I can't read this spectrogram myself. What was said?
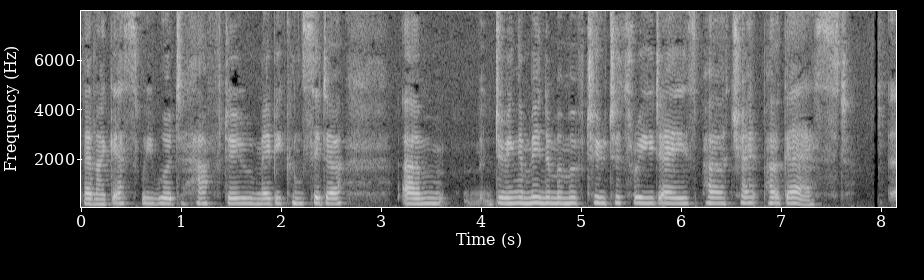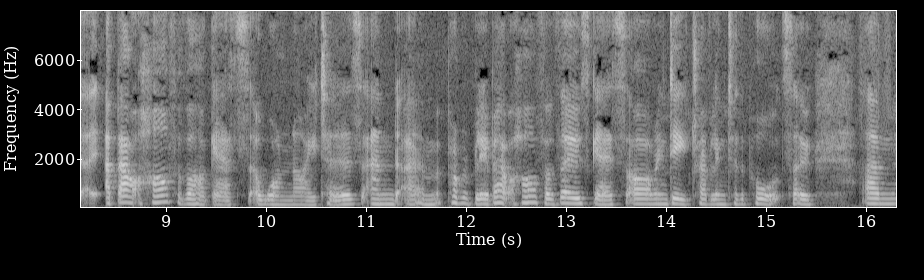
then I guess we would have to maybe consider um, doing a minimum of two to three days per per guest. Uh, about half of our guests are one nighters, and um, probably about half of those guests are indeed travelling to the port. So, um,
